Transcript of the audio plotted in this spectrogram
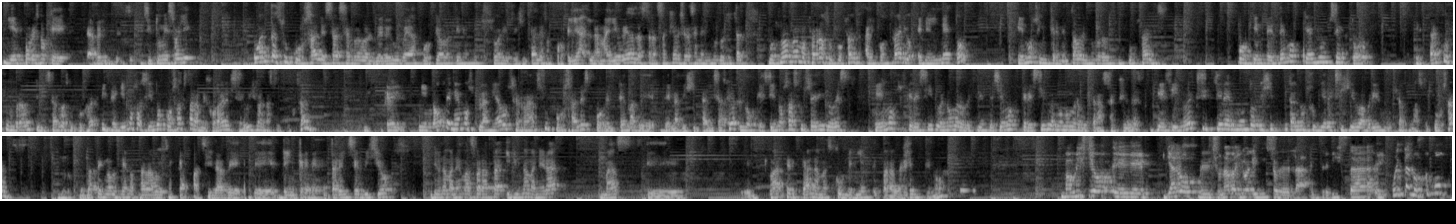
Y es por eso que, a ver, si tú me dices, oye, ¿cuántas sucursales ha cerrado el BBVA porque ahora tiene muchos usuarios digitales o porque ya la mayoría de las transacciones se hacen en el mundo digital? Pues no, no hemos cerrado sucursales, al contrario, en el neto hemos incrementado el número de sucursales porque entendemos que hay un sector que está acostumbrado a utilizar la sucursal y seguimos haciendo cosas para mejorar el servicio en la sucursal. Okay. Y no tenemos planeado cerrar sucursales por el tema de, de, la digitalización. Lo que sí nos ha sucedido es que hemos crecido en número de clientes y hemos crecido en un número de transacciones que si no existiera el mundo digital nos hubiera exigido abrir muchas más sucursales. La tecnología nos ha dado esa capacidad de, de, de incrementar el servicio de una manera más barata y de una manera más, eh, eh, más cercana, más conveniente para la gente, ¿no? Mauricio, eh, ya lo mencionaba yo al inicio de la entrevista. cuéntanos cómo,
